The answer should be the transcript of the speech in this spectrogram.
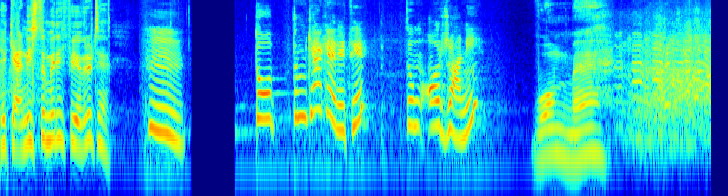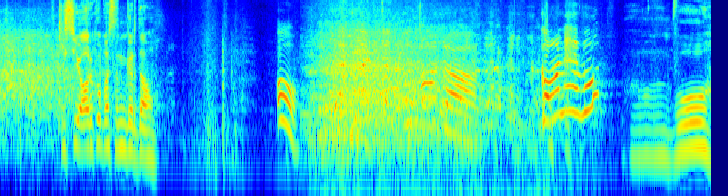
ये कैंडीज तो मेरी फेवरेट है। हम्म तो तुम क्या कह रहे थे? तुम और रानी? वो मैं किसी और को पसंद करता हूँ। ओ और कौन है वो? वो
